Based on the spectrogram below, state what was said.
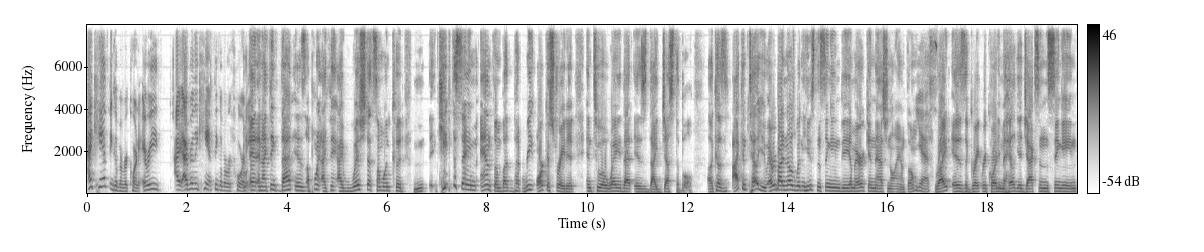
I can't think of a recording. Every I, I really can't think of a recording. And, and I think that is a point. I think I wish that someone could m- keep the same anthem, but but reorchestrate it into a way that is digestible. Because I can tell you, everybody knows Whitney Houston singing the American national anthem. Yes. right is a great recording. Mahalia Jackson singing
